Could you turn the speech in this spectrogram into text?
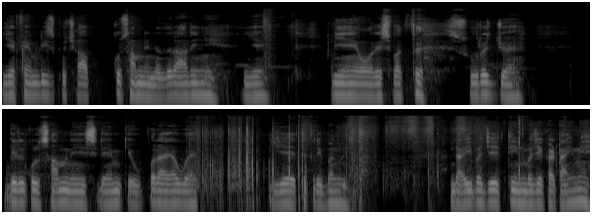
ये फैमिलीज़ कुछ आपको सामने नज़र आ रही हैं। ये भी हैं और इस वक्त सूरज जो है बिल्कुल सामने इस डैम के ऊपर आया हुआ है। ये तकरीबन ढाई बजे, तीन बजे का टाइम है।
